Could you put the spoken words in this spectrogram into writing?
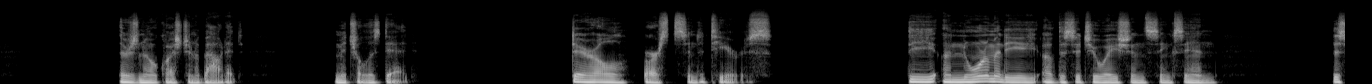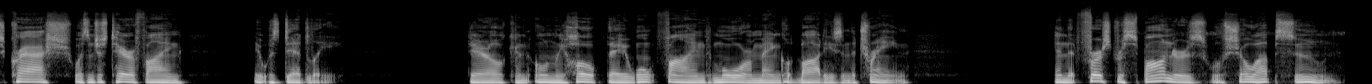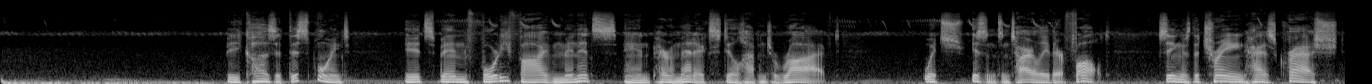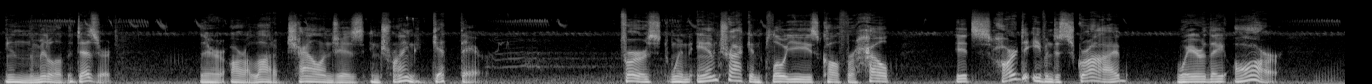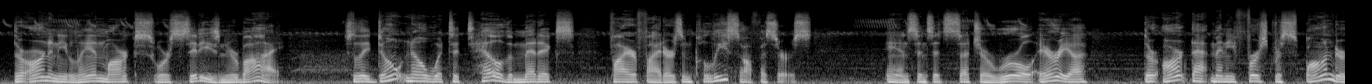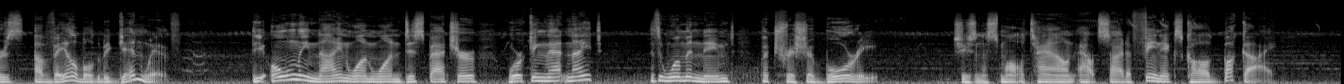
There's no question about it. Mitchell is dead. Daryl bursts into tears. The enormity of the situation sinks in. This crash wasn't just terrifying, it was deadly. Daryl can only hope they won't find more mangled bodies in the train, and that first responders will show up soon. Because at this point, it's been 45 minutes and paramedics still haven't arrived, which isn't entirely their fault, seeing as the train has crashed in the middle of the desert there are a lot of challenges in trying to get there. First, when Amtrak employees call for help, it's hard to even describe where they are. There aren't any landmarks or cities nearby, so they don't know what to tell the medics, firefighters, and police officers. And since it's such a rural area, there aren't that many first responders available to begin with. The only 911 dispatcher working that night is a woman named Patricia Borey. She's in a small town outside of Phoenix called Buckeye.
